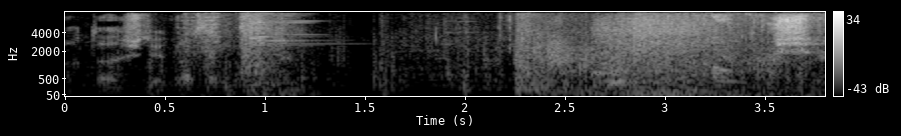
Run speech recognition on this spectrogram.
Ach, da steht noch so ein. Oh shit.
